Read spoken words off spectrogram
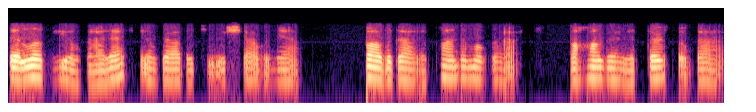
that love you, oh God. Asking, oh God, that you will shower now, Father God, upon them, oh God, a hunger and a thirst, oh God,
